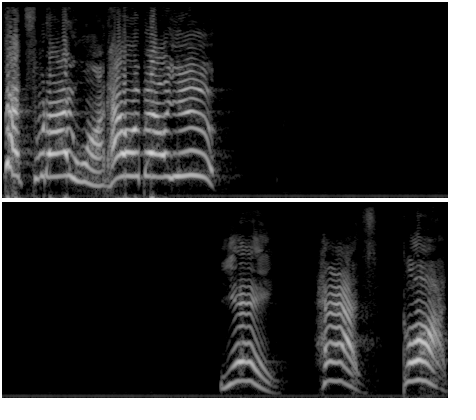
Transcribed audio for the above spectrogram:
That's what I want. How about you? Yea, has God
